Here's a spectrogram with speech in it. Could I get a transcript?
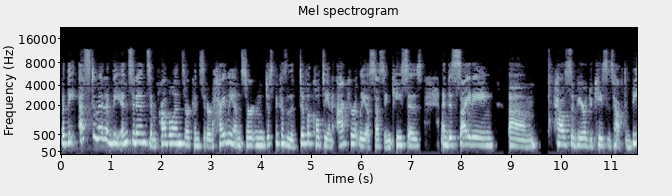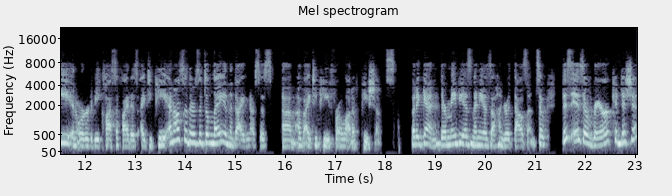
But the estimate of the incidence and prevalence are considered highly uncertain just because of the difficulty in accurately assessing cases and deciding um, how severe do cases have to be in order to be classified as ITP. And also, there's a delay in the diagnosis um, of ITP for a lot of patients. But again, there may be as many as 100,000. So this is a rare condition,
